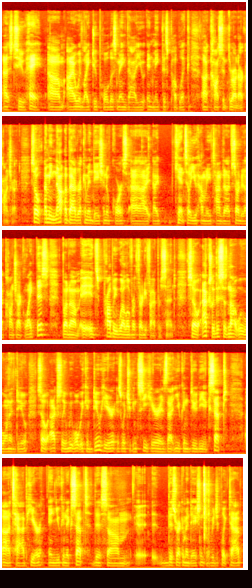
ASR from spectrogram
as to, hey, um, I would like to pull this main value and make this public uh, constant throughout our contract. So, I mean, not a bad recommendation, of course. I, I can't tell you how many times that I've started a contract like this, but um, it's probably well over 35%. So actually, this is not what we want to do. So actually, we, what we can do here is what you can see here is that you can do the accept uh, tab here, and you can accept this um, this recommendation. So if we just click tab,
